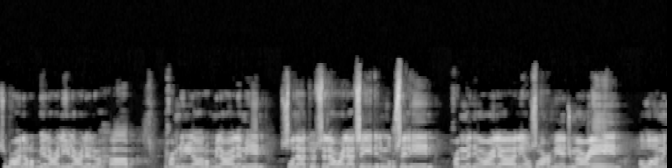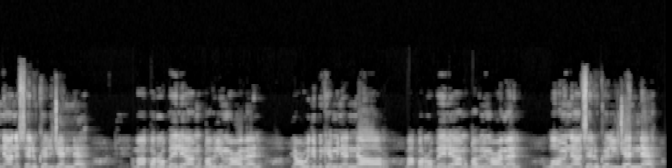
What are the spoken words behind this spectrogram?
سبحان ربي العلي العلى الوهاب. الحمد لله رب العالمين. الصلاة والسلام على سيد المرسلين محمد وعلى آله وصحبه أجمعين. اللهم إنا نسألك الجنة وما قرب إليها من قول وعمل. نعوذ بك من النار. ما قرب إليها من قول وعمل. اللهم إنا نسألك الجنة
